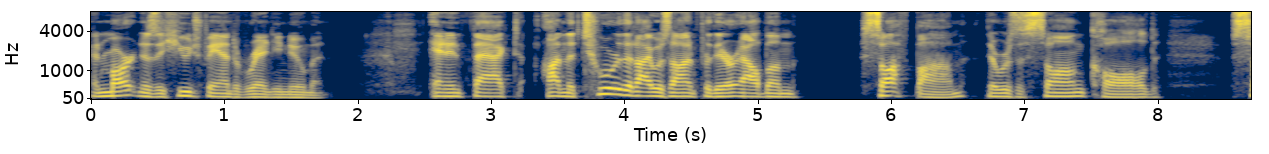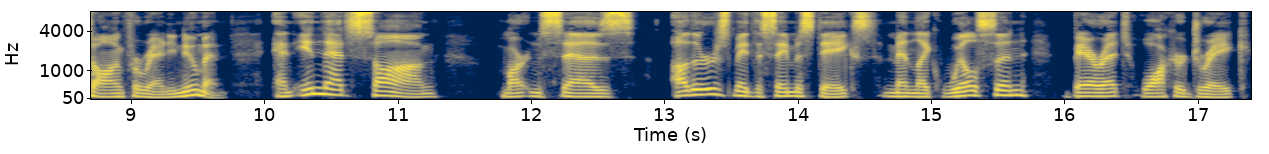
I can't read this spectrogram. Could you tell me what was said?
and Martin is a huge fan of Randy Newman. And in fact, on the tour that I was on for their album Soft Bomb, there was a song called Song for Randy Newman. And in that song, Martin says, Others made the same mistakes, men like Wilson, Barrett, Walker Drake,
